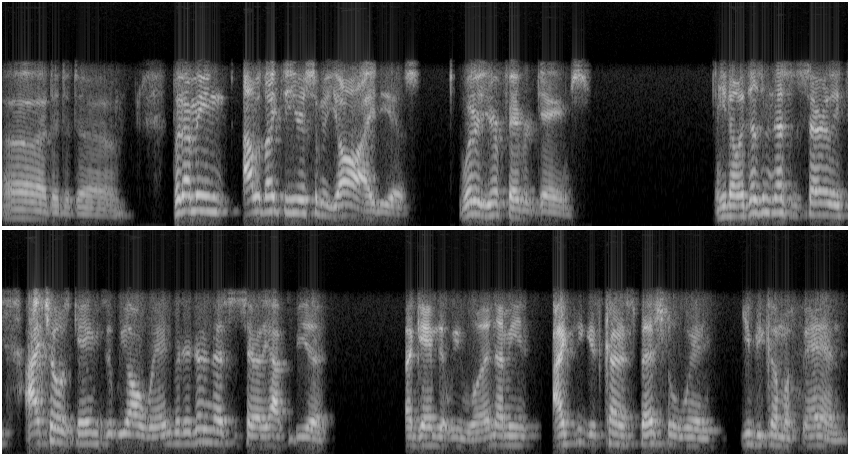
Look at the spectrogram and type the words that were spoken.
Uh, da, da, da. But I mean, I would like to hear some of y'all ideas. What are your favorite games? You know, it doesn't necessarily. I chose games that we all win, but it doesn't necessarily have to be a a game that we won. I mean, I think it's kind of special when you become a fan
